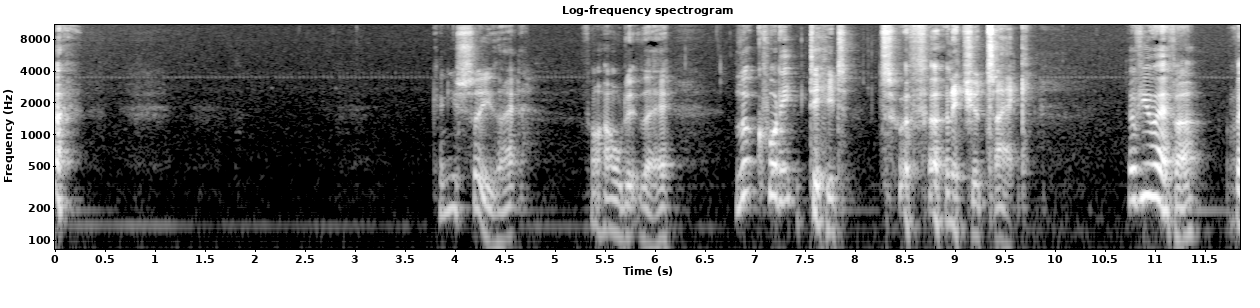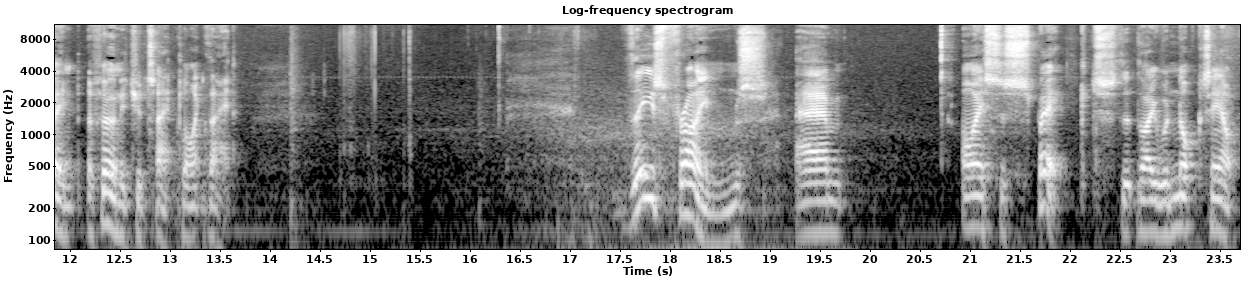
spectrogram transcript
can you see that? If I hold it there, look what it did to a furniture tack. Have you ever bent a furniture tack like that? These frames, um, I suspect that they were knocked out,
